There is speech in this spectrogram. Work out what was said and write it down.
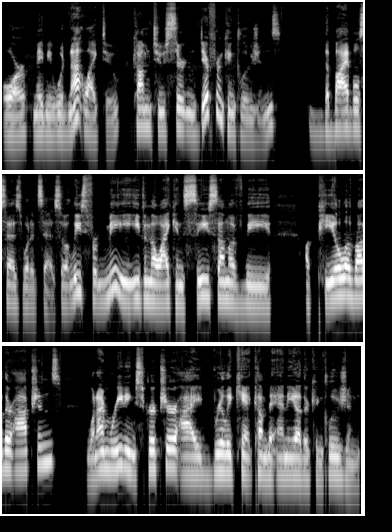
or maybe would not like to, come to certain different conclusions, the Bible says what it says. So, at least for me, even though I can see some of the appeal of other options, when I'm reading scripture, I really can't come to any other conclusion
